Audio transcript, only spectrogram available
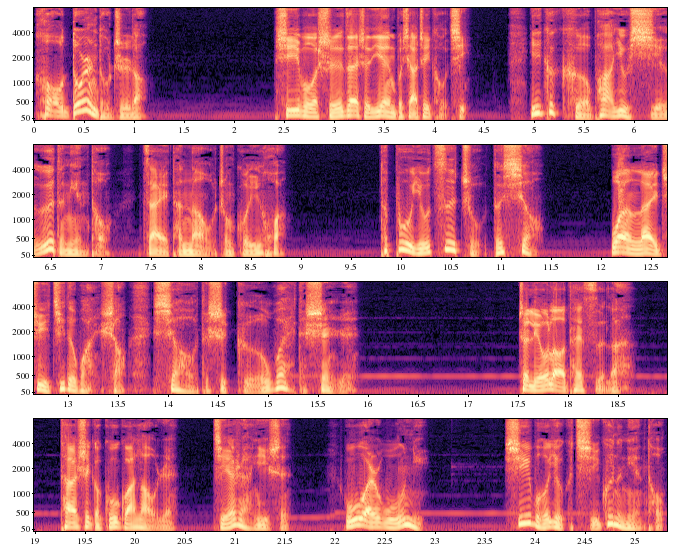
好多人都知道。西伯实在是咽不下这口气，一个可怕又邪恶的念头在他脑中规划，他不由自主的笑，万籁俱寂的晚上，笑的是格外的瘆人。这刘老太死了，她是个孤寡老人，孑然一身，无儿无女。西伯有个奇怪的念头，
